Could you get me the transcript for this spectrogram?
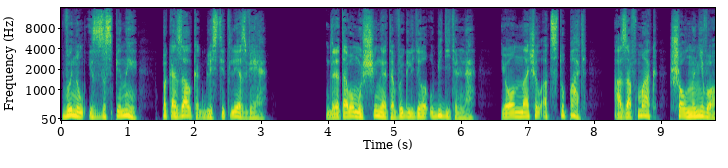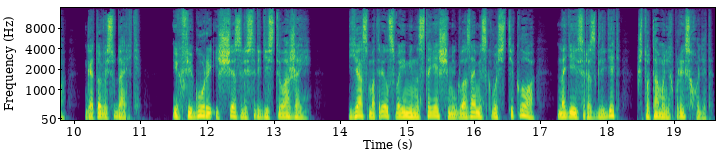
вынул из-за спины, показал, как блестит лезвие. Для того мужчины это выглядело убедительно, и он начал отступать, а завмак шел на него, готовясь ударить. Их фигуры исчезли среди стеллажей. Я смотрел своими настоящими глазами сквозь стекло, надеясь разглядеть, что там у них происходит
